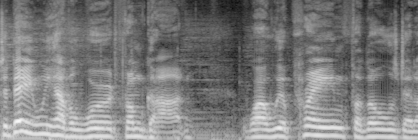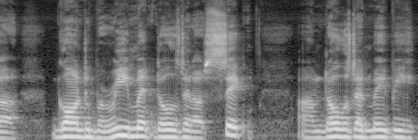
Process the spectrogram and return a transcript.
Today we have a word from God while we're praying for those that are going through bereavement, those that are sick, um, those that may be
